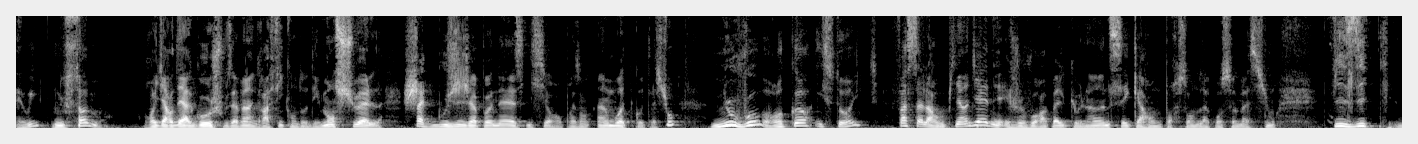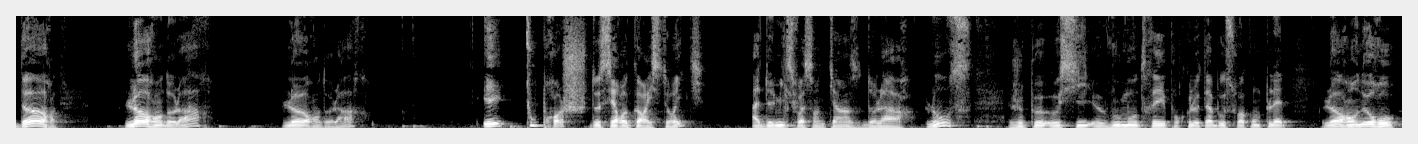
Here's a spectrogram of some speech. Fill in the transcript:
Eh oui, nous sommes Regardez à gauche, vous avez un graphique en données mensuelles. Chaque bougie japonaise ici représente un mois de cotation. Nouveau record historique face à la roupie indienne. Et je vous rappelle que l'Inde, c'est 40% de la consommation physique d'or. L'or en dollars, l'or en dollars, est tout proche de ces records historiques, à 2075 dollars l'once. Je peux aussi vous montrer, pour que le tableau soit complet, l'or en euros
